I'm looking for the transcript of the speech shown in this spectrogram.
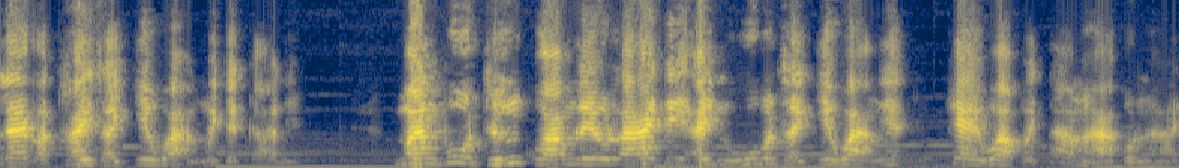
และก็ไทยใส่เกียร์ว่างไม่จัดการเนี่ยมันพูดถึงความเลวร้ายที่ไอ้หนูมันใส่เกียร์ว่างเนี่ยแค่ว่าไปตามหาคนหาย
